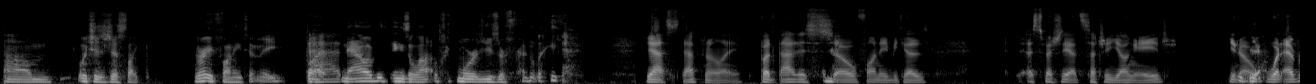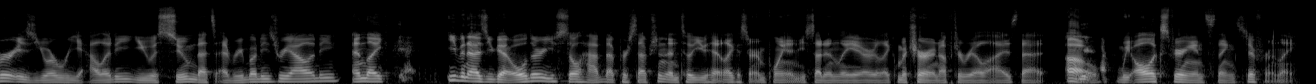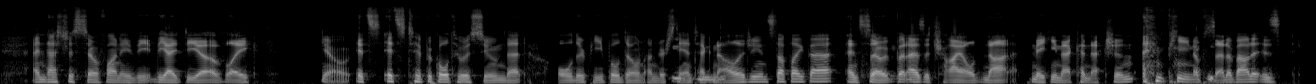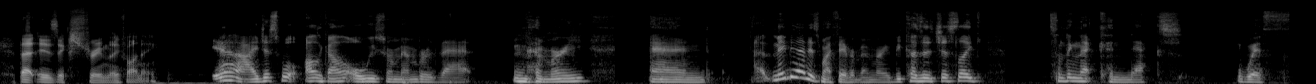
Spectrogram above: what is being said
um, which is just like very funny to me. But now everything's a lot like more user friendly. yes, definitely. But that is so funny because, especially at such a young age, you know, Yeah. whatever is your reality, you assume that's everybody's reality. And like, Yeah. Even as you get older, you still have that perception until you hit like a certain point and you suddenly are like mature enough to realize that, oh, Yeah. we all experience things differently. And that's just so funny. The, the idea of like, you know, it's, it's typical to assume that older people don't understand Mhm. technology and stuff like that. And so, but as a child, not making that connection and being upset about it is, that is extremely funny. Yeah, I just will. I'll, I'll always remember that memory, and maybe that is my favorite memory because it's just like something that connects with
